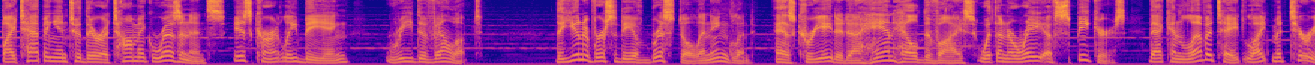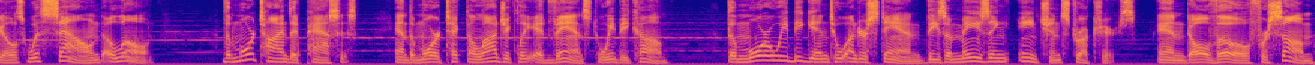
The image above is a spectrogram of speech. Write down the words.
by tapping into their atomic resonance, is currently being redeveloped. The University of Bristol in England has created a handheld device with an array of speakers that can levitate light materials with sound alone. The more time that passes, and the more technologically advanced we become, the more we begin to understand these amazing ancient structures. And although, for some,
